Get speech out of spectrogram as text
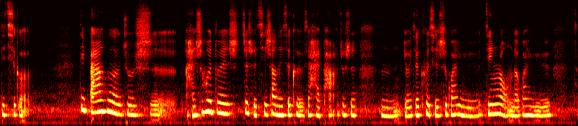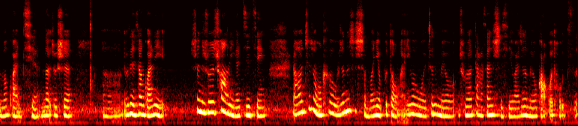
第七个了，第八个就是。还是会对这学期上的一些课有些害怕，就是，嗯，有一节课其实是关于金融的，关于怎么管钱的，就是，嗯，有点像管理，甚至说是创立一个基金。然后这种课我真的是什么也不懂哎，因为我真的没有除了大三实习以外，真的没有搞过投资。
